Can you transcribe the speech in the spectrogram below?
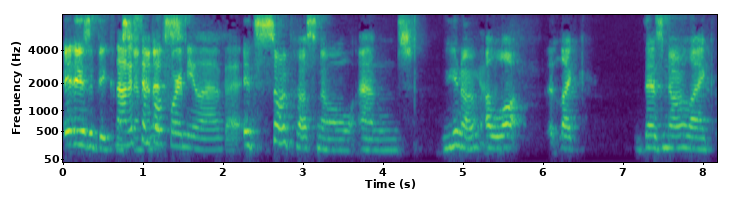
Yeah. it is a big question not a simple formula but it's so personal and you know yeah. a lot like there's no like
